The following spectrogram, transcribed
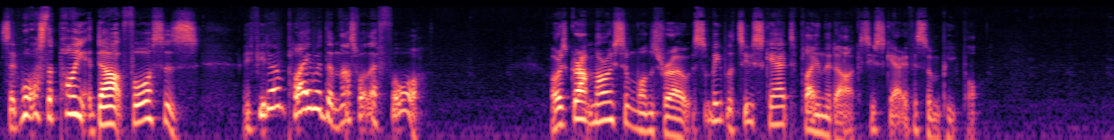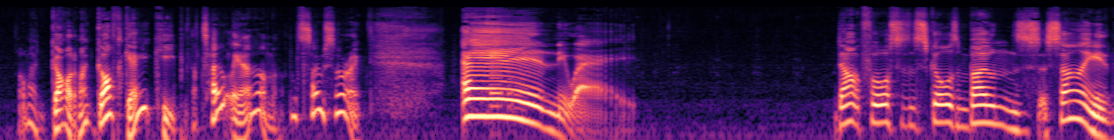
Said, what's the point of Dark Forces? If you don't play with them, that's what they're for. Or as Grant Morrison once wrote, some people are too scared to play in the dark. It's too scary for some people. Oh my god, am I goth gatekeeping? I totally am. I'm so sorry. Anyway, Dark Forces and Skulls and Bones aside,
